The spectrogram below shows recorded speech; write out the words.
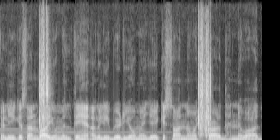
चलिए किसान भाइयों, मिलते हैं अगली वीडियो में। जय किसान, नमस्कार, धन्यवाद।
